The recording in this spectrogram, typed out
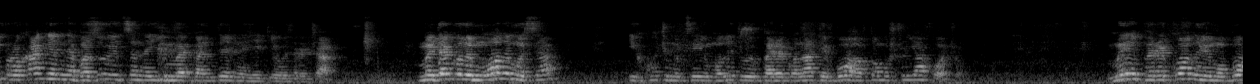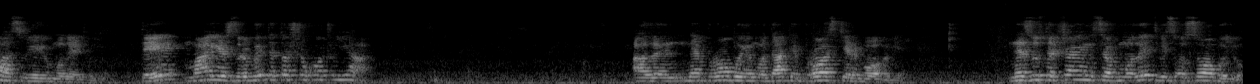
прохання не базується на її меркантильних якихось речах. Ми деколи молимося і хочемо цією молитвою переконати Бога в тому, що я хочу. Ми переконуємо Бога своєю молитвою. Ти маєш зробити те, що хочу я. Але не пробуємо дати простір Богові. Не зустрічаємося в молитві з особою.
